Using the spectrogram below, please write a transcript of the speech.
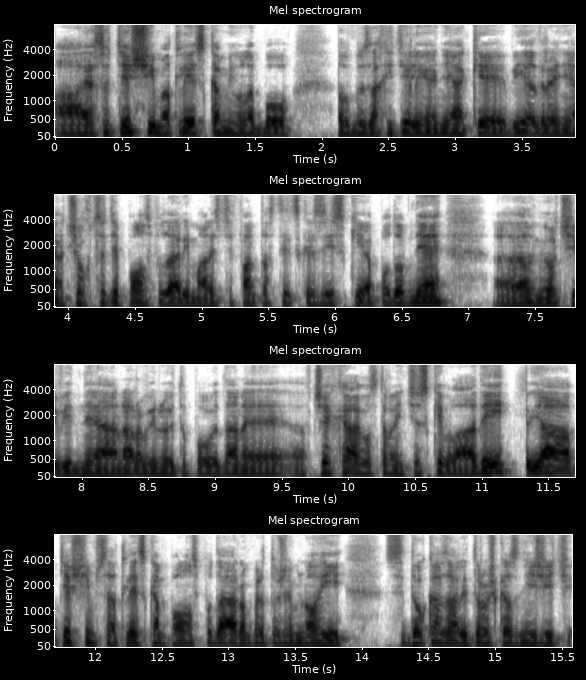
A ja sa teším a tlieskam im, lebo sme zachytili aj nejaké vyjadrenia, čo chcete polnospodári, mali ste fantastické zisky a podobne. Veľmi očividne a na je to povedané v Čechách zo strany českej vlády. Ja teším sa, tlieskam polnospodárom, pretože mnohí si dokázali troška znižiť e,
